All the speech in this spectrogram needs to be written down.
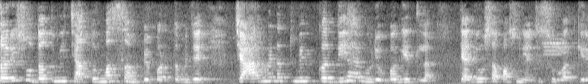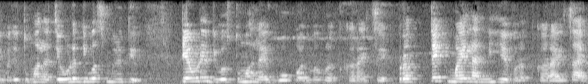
तरी सुद्धा तुम्ही चातुर्मास संपेपर्यंत म्हणजे चार महिन्यात तुम्ही कधी हा व्हिडिओ बघितला त्या दिवसापासून याची सुरुवात केली. म्हणजे तुम्हाला जेवढे दिवस मिळतील तेवढे दिवस तुम्हाला हे गोपद्म व्रत करायचं आहे प्रत्येक महिलांनी हे व्रत करायचं आहे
